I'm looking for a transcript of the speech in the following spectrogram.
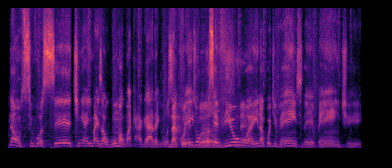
Não, se você tinha aí mais alguma, alguma cagada que você na fez, ou que você viu né? aí na Codivence, de repente.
